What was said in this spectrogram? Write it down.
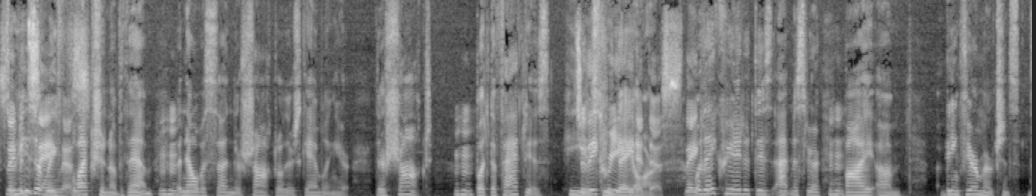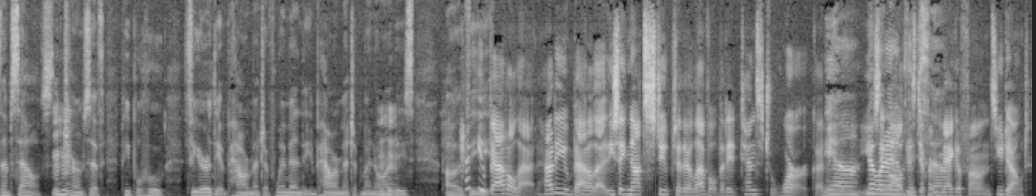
So So, he's a saying this. reflection of them, but now all of a sudden they're shocked. Oh, there's gambling here. They're shocked. But the fact is, he So they who they created this. They well, cre- they created this atmosphere by um, being fear merchants themselves in terms of people who fear the empowerment of women, the empowerment of minorities. Uh, How the, do you battle that? How do you battle that? You say not stoop to their level, but it tends to work. I mean, Yeah. No, using I all these different so. megaphones. You don't.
